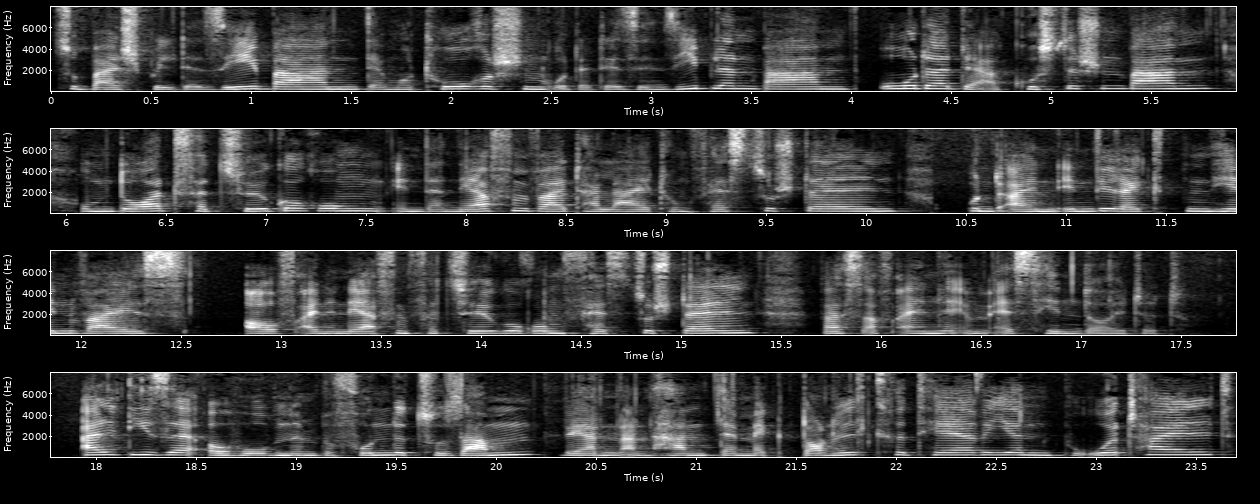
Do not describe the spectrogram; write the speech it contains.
zum Beispiel der Sehbahn, der motorischen oder der sensiblen Bahn oder der akustischen Bahn, um dort Verzögerungen in der Nervenweiterleitung festzustellen und einen indirekten Hinweis auf eine Nervenverzögerung festzustellen, was auf eine MS hindeutet. All diese erhobenen Befunde zusammen werden anhand der McDonald-Kriterien beurteilt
